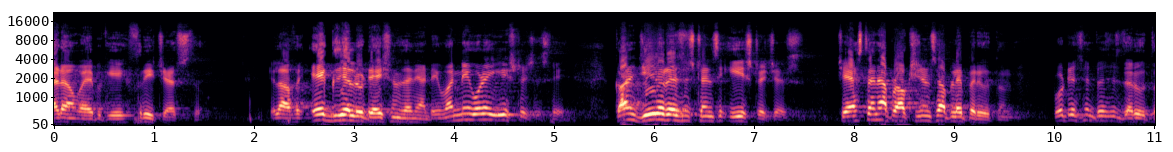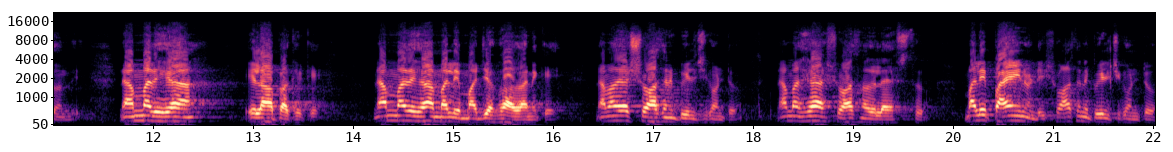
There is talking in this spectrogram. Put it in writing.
ఎడం వైపుకి ఫ్రీ చేస్తూ. ఇలా ఎగ్జల్ రొటేషన్స్ అని అంటే ఇవన్నీ కూడా ఈ స్ట్రెచెస్ కానీ జీరో రెసిస్టెన్స్ ఈ స్ట్రెచెస్. చేస్తేనే అప్పుడు ఆక్సిజన్ సప్లై పెరుగుతుంది. ప్రోటీన్ సింథసిస్ జరుగుతుంది. నెమ్మదిగా ఇలా పక్కకి. నెమ్మదిగా మళ్ళీ మధ్య భాగానికి. నెమ్మదిగా శ్వాసని పీల్చుకుంటూ. నెమ్మదిగా శ్వాసను వదిలేస్తూ. మళ్ళీ పైనుండి శ్వాసని పీల్చుకుంటూ.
